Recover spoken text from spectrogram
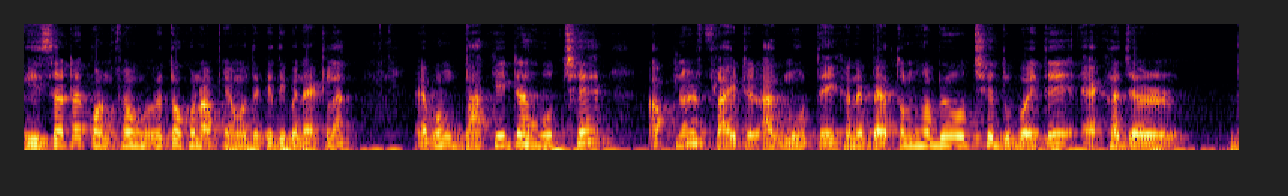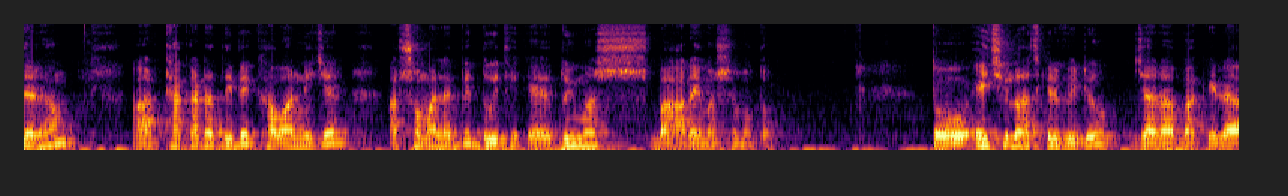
ভিসাটা কনফার্ম হবে তখন আপনি আমাদেরকে দিবেন এক লাখ। এবং বাকিটা হচ্ছে আপনার ফ্লাইটের আগ মুহূর্তে। এখানে বেতন হবে হচ্ছে দুবাইতে এক হাজার দেড়হাম, আর থাকাটা দিবে খাওয়ার নিজের, আর সময় লাগবে দুই থেকে, দুই মাস বা আড়াই মাসের মতো। তো এই ছিল আজকের ভিডিও যারা বাকিরা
